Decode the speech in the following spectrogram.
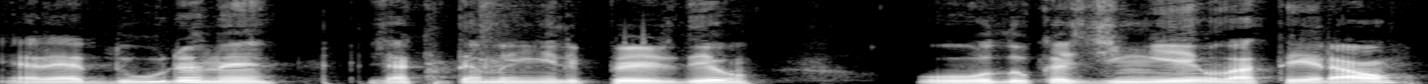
ela é dura, né? Já que também ele perdeu o Lucas Dinheiro, lateral,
